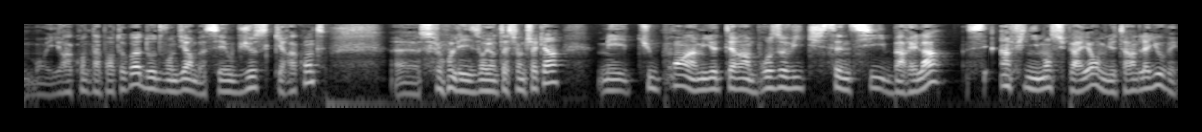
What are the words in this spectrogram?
bon, il raconte n'importe quoi. D'autres vont dire, bah, c'est obvious ce qu'il raconte, euh, selon les orientations de chacun. Mais tu prends un milieu de terrain Brozovic, Sensi, Barella, c'est infiniment supérieur au milieu de terrain de la Juve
